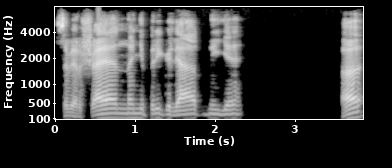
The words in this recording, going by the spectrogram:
совершенно неприглядные. А?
